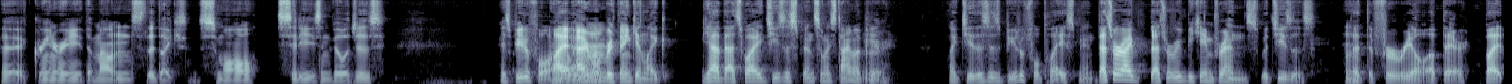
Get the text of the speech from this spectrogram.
the greenery, the mountains, the like small cities and villages. It's beautiful. I, I remember thinking like, yeah, that's why Jesus spends so much time up Mm. here. Like, gee, this is a beautiful place, man. That's where I that's where we became friends with Jesus. Mhm. That the for real up there. But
